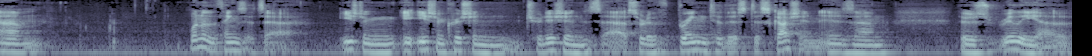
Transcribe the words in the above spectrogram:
um, one of the things that's uh, Eastern Eastern Christian traditions uh, sort of bring to this discussion is um, there's really a,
